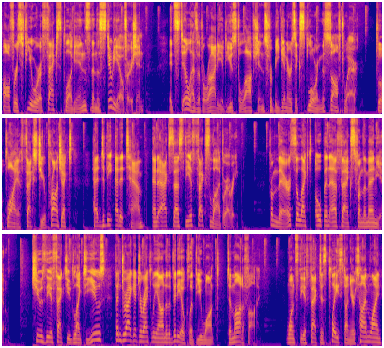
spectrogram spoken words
offers fewer effects plugins than the studio version, it still has a variety of useful options for beginners exploring the software. To apply effects to your project, head to the Edit tab and access the Effects library. From there, select Open FX from the menu. Choose the effect you'd like to use, then drag it directly onto the video clip you want to modify. Once the effect is placed on your timeline,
